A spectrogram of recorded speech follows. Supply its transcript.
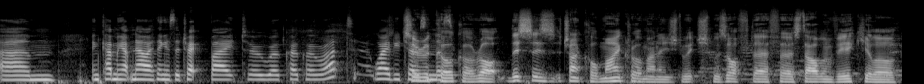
Um, and coming up now, I think, is a track by To Rococo Rot. Why have you chosen this? To Rococo Rot. This is a track called Micromanaged, which was off their first album, Veiculo.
